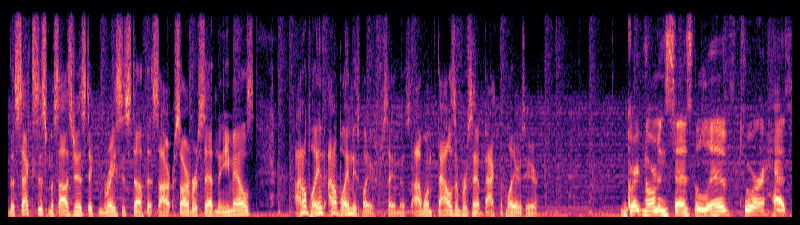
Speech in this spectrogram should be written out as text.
the sexist, misogynistic, and racist stuff that Sar- Sarver said in the emails. I don't blame I don't blame these players for saying this. I one thousand percent back the players here. Greg Norman says the LIV Tour has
